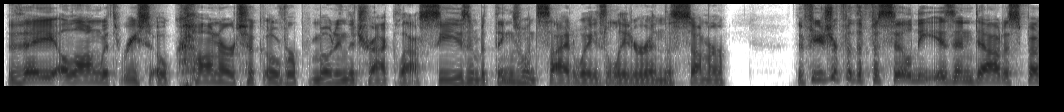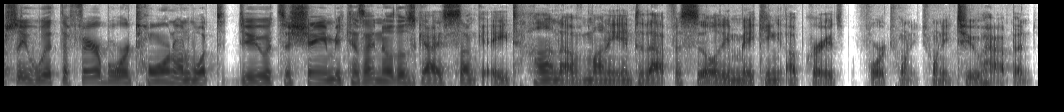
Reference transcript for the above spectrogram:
They, along with Reese O'Connor, took over promoting the track last season, but things went sideways later in the summer. The future for the facility is in doubt, especially with the fair board torn on what to do. It's a shame because I know those guys sunk a ton of money into that facility making upgrades before 2022 happened.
